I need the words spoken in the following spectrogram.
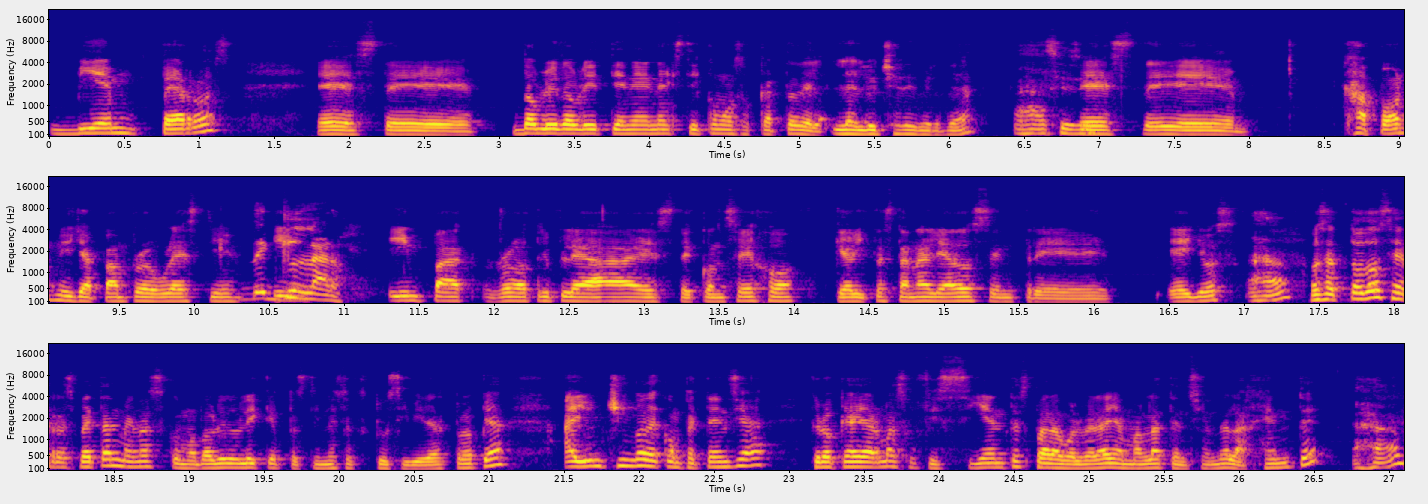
bien perros. Este, WWE tiene NXT como su carta de la, la lucha de verdad. Ajá, sí, sí. Este, Japón, New Japan Pro Wrestling. De- claro. Impact, Raw, AAA, este, Consejo, que ahorita están aliados entre ellos. Ajá. O sea, todos se respetan, menos como WWE que pues tiene su exclusividad propia. Hay un chingo de competencia. Creo que hay armas suficientes para volver a llamar la atención de la gente. Ajá.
